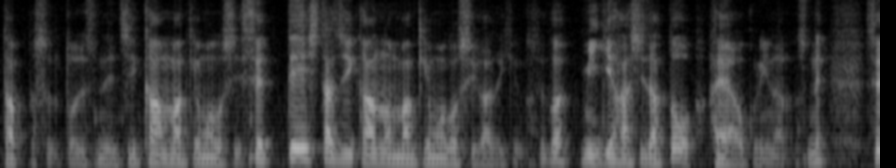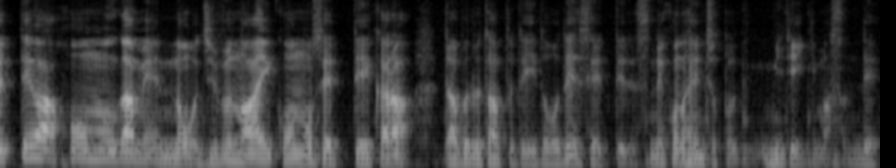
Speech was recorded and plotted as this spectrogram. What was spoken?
タップするとですね、時間巻き戻し、設定した時間の巻き戻しができるんですこれ右端だと早送りになるんですね。設定はホーム画面の自分のアイコンの設定からダブルタップで移動で設定ですね。この辺ちょっと見ていきますんで、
